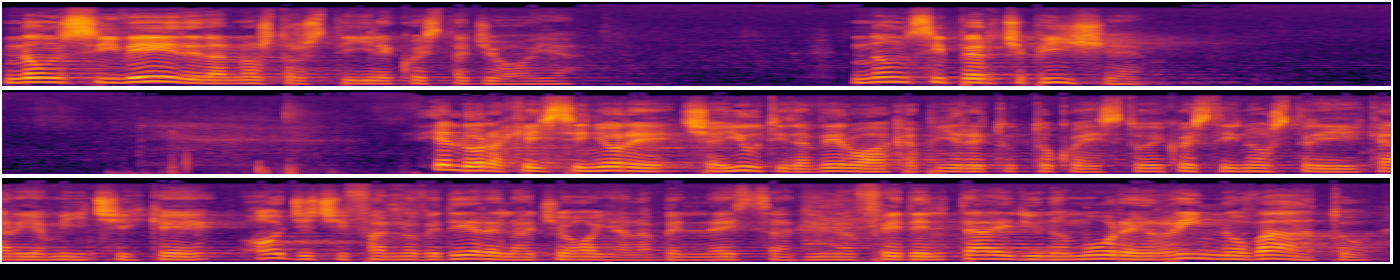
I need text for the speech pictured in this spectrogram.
non si vede dal nostro stile questa gioia, non si percepisce. E allora che il Signore ci aiuti davvero a capire tutto questo e questi nostri cari amici che oggi ci fanno vedere la gioia, la bellezza di una fedeltà e di un amore rinnovato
